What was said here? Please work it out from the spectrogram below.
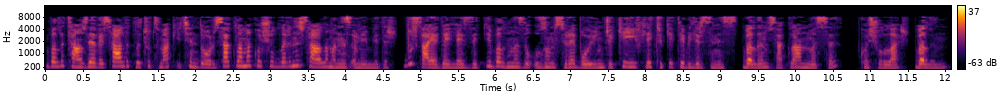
balı taze ve sağlıklı tutmak için doğru saklama koşullarını sağlamanız önemlidir. Bu sayede lezzetli balınızı uzun süre boyunca keyifle tüketebilirsiniz. Balın saklanması, koşullar, balın,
